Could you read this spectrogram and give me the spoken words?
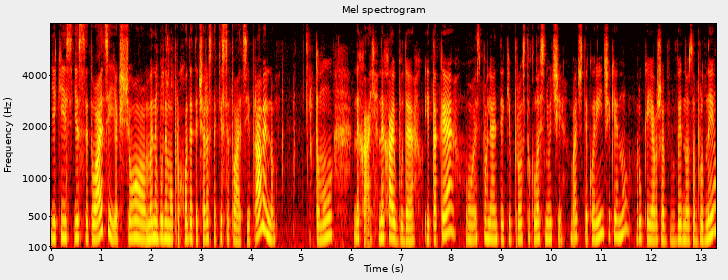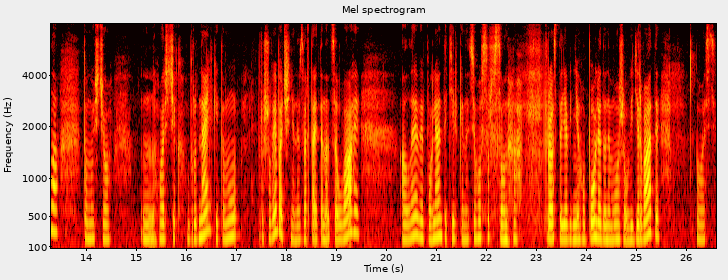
якісь із ситуацій, якщо ми не будемо проходити через такі ситуації, правильно? Тому нехай, нехай буде і таке. Ось погляньте, які просто класнючі. Бачите, корінчики. Ну, руки я вже видно забруднила, тому що горщик брудненький, тому прошу вибачення, не звертайте на це уваги. Але ви погляньте тільки на цього сурфсонга. Просто я від нього погляду не можу відірвати. Ось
